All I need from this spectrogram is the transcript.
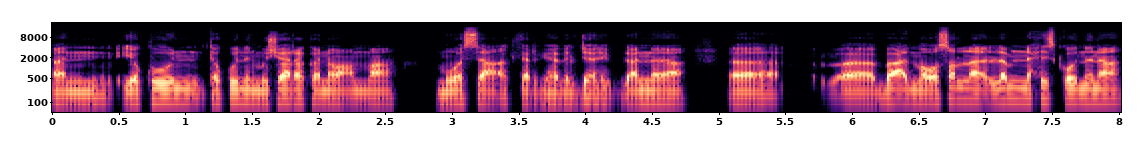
ان يكون تكون المشاركة نوعا ما موسعة أكثر في هذا الجانب. لأننا آه، آه، بعد ما وصلنا لم نحس كوننا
